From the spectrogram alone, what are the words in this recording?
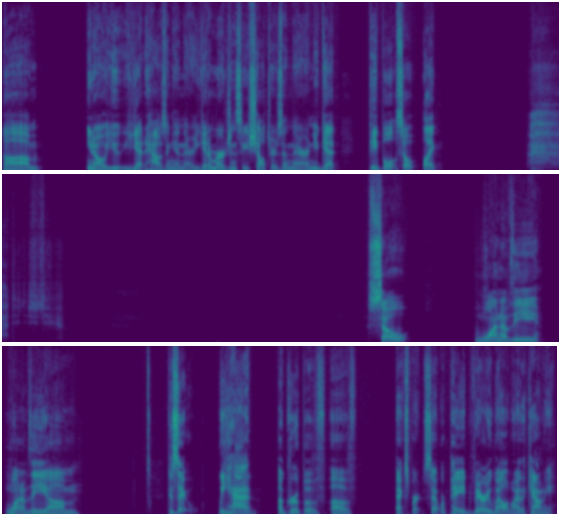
Um, you know, you you get housing in there, you get emergency shelters in there, and you get people. So, like, so one of the one of the um, because there we had a group of of experts that were paid very well by the county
